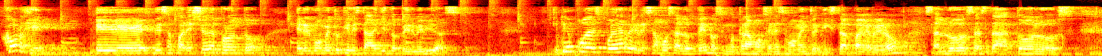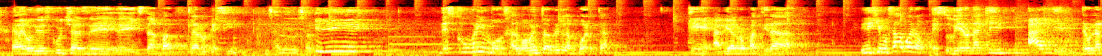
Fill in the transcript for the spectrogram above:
Jorge eh, desapareció de pronto en el momento que él estaba yendo a pedir bebidas. Tiempo después regresamos al hotel, nos encontramos en ese momento en Ixtapa, Guerrero. Saludos hasta todos los eh, audioscuchas de, de Ixtapa, claro que sí. Un saludo, un saludo. Y descubrimos al momento de abrir la puerta que había ropa tirada. Y dijimos, ah, bueno, estuvieron aquí alguien. Era una,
